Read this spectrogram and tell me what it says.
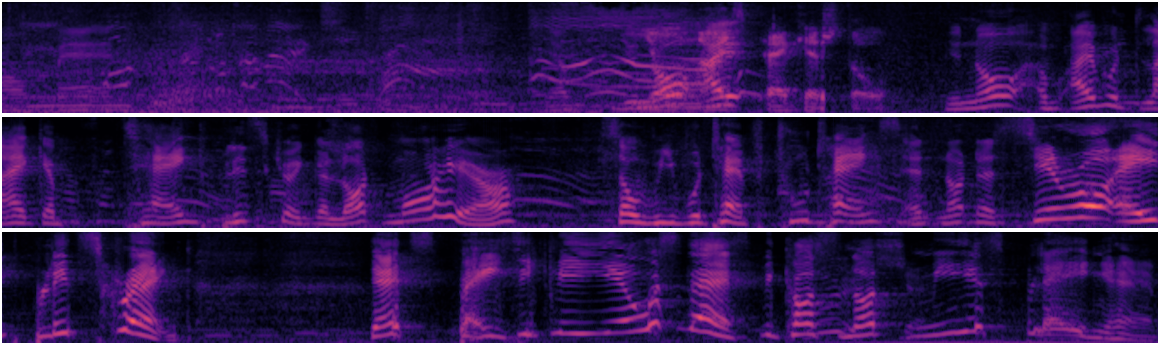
Oh man. Yeah, you Yo, know, I, nice package though. you know, I would like a tank Blitzcrank a lot more here. So we would have two tanks and not a 0-8 Blitzcrank. That's basically useless because not me is playing him.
